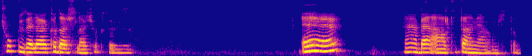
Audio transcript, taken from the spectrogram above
Çok güzel arkadaşlar. Çok seviyorum. Ee? Ha, ben 6 tane almıştım.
